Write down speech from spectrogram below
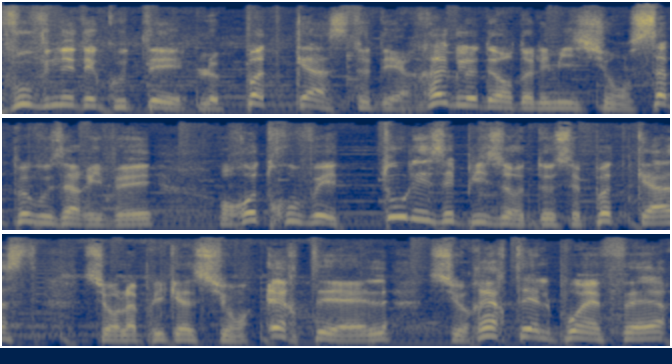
Vous venez d'écouter le podcast des règles d'or de l'émission Ça peut vous arriver. Retrouvez tous les épisodes de ce podcast sur l'application RTL, sur rtl.fr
